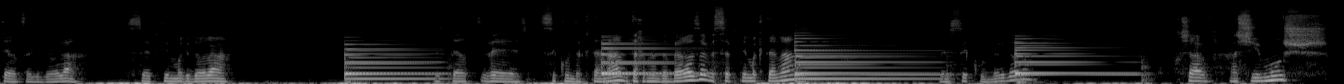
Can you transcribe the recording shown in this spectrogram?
טרצה גדולה. ספטימה גדולה. וטרצ... וסקונדה קטנה, ותכף נדבר על זה, וספטימה קטנה, וסקונדה גדולה. עכשיו, השימוש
